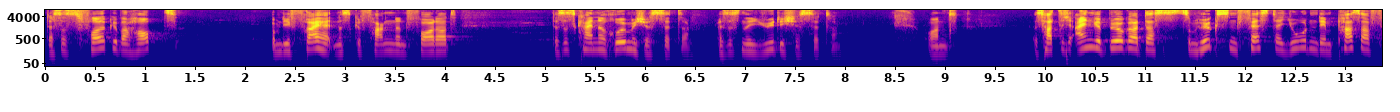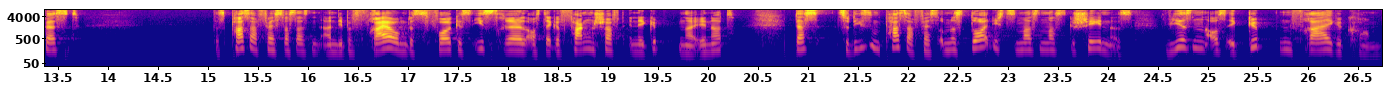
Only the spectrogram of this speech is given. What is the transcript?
Dass das Volk überhaupt um die Freiheiten des Gefangenen fordert, das ist keine römische Sitte, es ist eine jüdische Sitte. Und es hat sich eingebürgert, dass zum höchsten Fest der Juden, dem Passafest, das Passafest, was an die Befreiung des Volkes Israel aus der Gefangenschaft in Ägypten erinnert, dass zu diesem Passafest, um das deutlich zu machen, was geschehen ist, wir sind aus Ägypten freigekommen.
